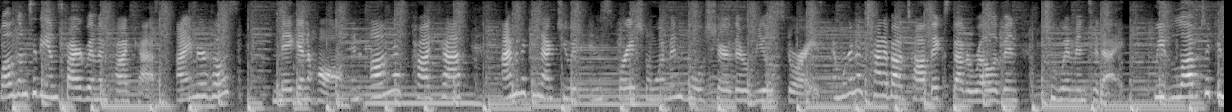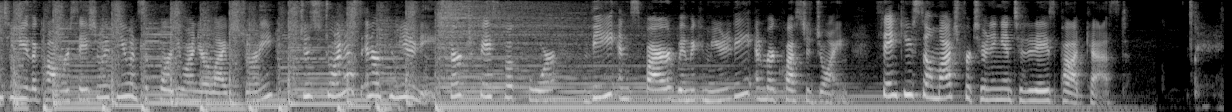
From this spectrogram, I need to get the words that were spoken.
Welcome to the Inspired Women Podcast. I'm your host, Megan Hall. And on this podcast, I'm going to connect you with inspirational women who will share their real stories. And we're going to chat about topics that are relevant to women today. We'd love to continue the conversation with you and support you on your life's journey. Just join us in our community. Search Facebook for the Inspired Women Community and request to join. Thank you so much for tuning in to today's podcast.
